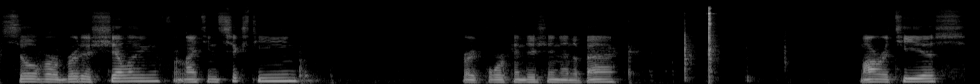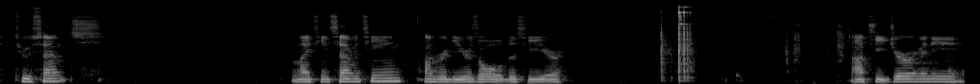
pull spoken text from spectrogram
Silver British shilling from 1916. Very poor condition in the back. Mauritius, 2 cents. 1917, 100 years old this year. Nazi Germany,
